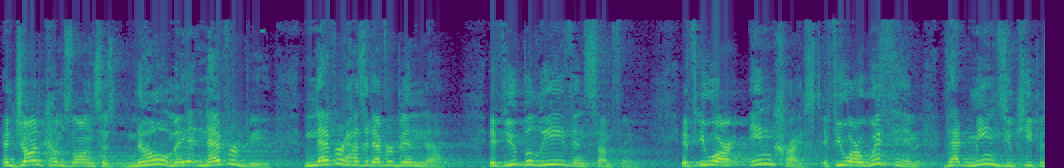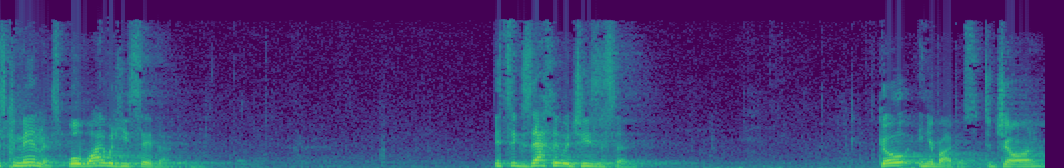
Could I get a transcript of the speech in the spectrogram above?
And John comes along and says, No, may it never be. Never has it ever been that. If you believe in something, if you are in Christ, if you are with Him, that means you keep His commandments. Well, why would He say that? It's exactly what Jesus said. Go in your Bibles to John.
